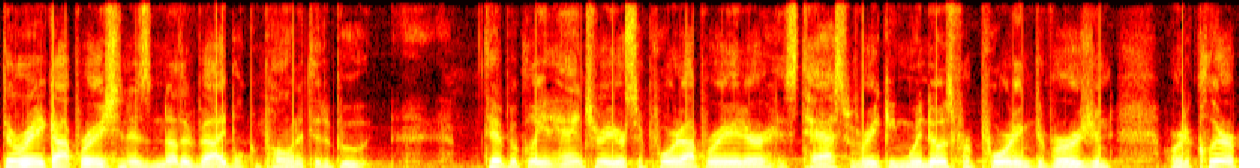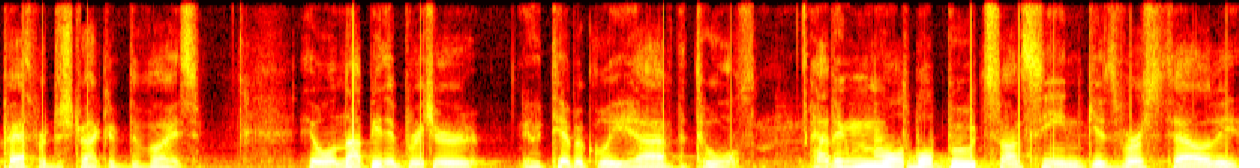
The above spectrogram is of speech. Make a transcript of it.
The rake operation is another valuable component to the boot. Typically, an entry or support operator is tasked with raking windows for porting, diversion, or to clear a path for a distractive device. It will not be the breacher who typically have the tools. Having multiple boots on scene gives versatility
